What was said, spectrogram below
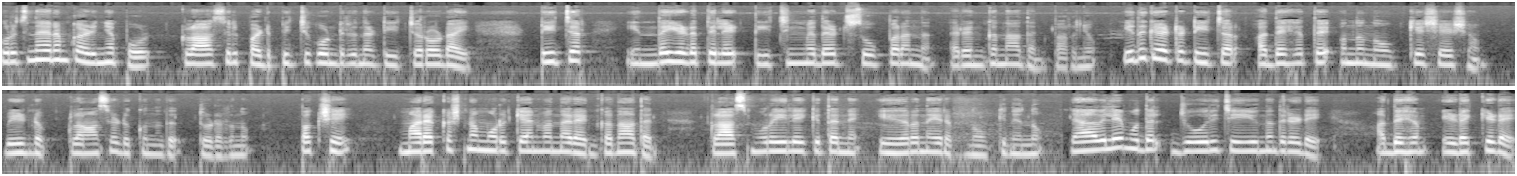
കുറച്ചുനേരം കഴിഞ്ഞപ്പോൾ ക്ലാസ്സിൽ പഠിപ്പിച്ചുകൊണ്ടിരുന്ന ടീച്ചറോടായി ടീച്ചർ ഇന്ത്യയിടത്തിലെ ടീച്ചിങ് മെത്തേഡ് സൂപ്പർ എന്ന് രംഗനാഥൻ പറഞ്ഞു. ഇത് കേട്ട ടീച്ചർ അദ്ദേഹത്തെ ഒന്ന് നോക്കിയ ശേഷം വീണ്ടും ക്ലാസ് എടുക്കുന്നത് തുടർന്നു. പക്ഷേ മരക്കഷ്ണം മുറിക്കാൻ വന്ന രംഗനാഥൻ ക്ലാസ് മുറിയിലേക്ക് തന്നെ ഏറെ നേരം നോക്കി നിന്നു. രാവിലെ മുതൽ ജോലി ചെയ്യുന്നതിനിടെ അദ്ദേഹം ഇടയ്ക്കിടെ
